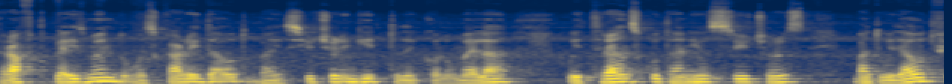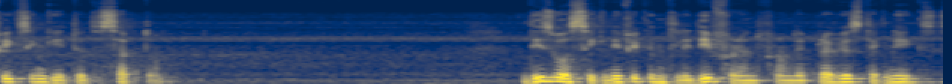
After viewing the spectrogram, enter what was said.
Graft placement was carried out by suturing it to the columella with transcutaneous sutures but without fixing it to the septum. This was significantly different from the previous techniques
